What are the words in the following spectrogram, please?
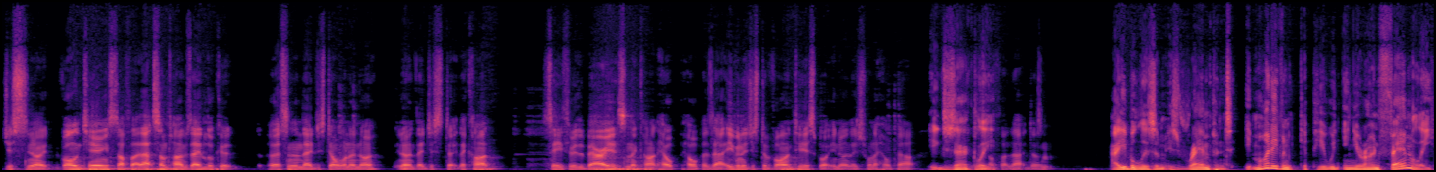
just you know volunteering and stuff like that, sometimes they look at the person and they just don't want to know. You know, they just they can't see through the barriers and they can't help help us out. Even just a volunteer spot, you know, they just want to help out. Exactly. Stuff like that doesn't. Ableism is rampant. It might even appear within your own family.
